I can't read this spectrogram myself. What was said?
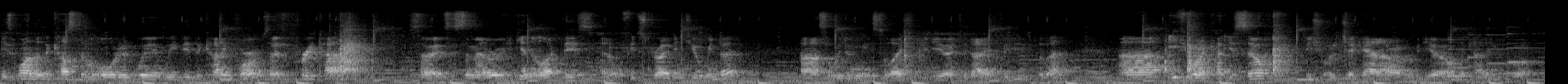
is one that the customer ordered where we did the cutting for them, so it's pre-cut. So it's just a matter of you getting it like this and it will fit straight into your window. Uh, so we're doing an installation video today for you for that. Uh, if you want to cut yourself, be sure to check out our other video on the cutting as well.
